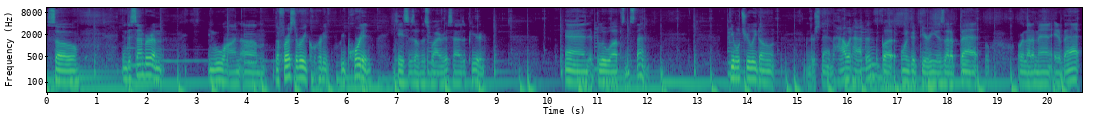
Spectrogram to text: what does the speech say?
So, in December, um, in Wuhan, um, the first ever recorded reported cases of this virus has appeared, and it blew up since then. People truly don't understand how it happened, but one good theory is that a bat or that a man ate a bat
